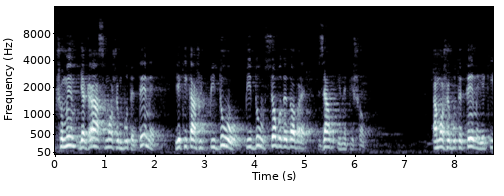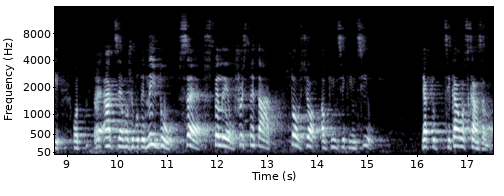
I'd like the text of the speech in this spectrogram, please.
Що ми якраз можемо бути тими, які кажуть, піду, піду, все буде добре, взяв і не пішов. А може бути тими, які, от реакція може бути не йду, все, спилив, щось не так, то все, а в кінці кінців. Як тут цікаво сказано.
